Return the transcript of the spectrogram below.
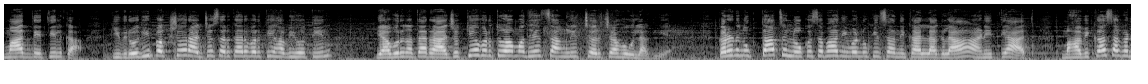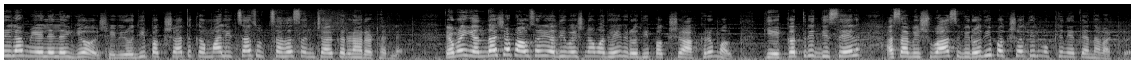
मात देतील का? की विरोधी पक्ष राज्य सरकारवरती हवी होतील? यावरून आता राजकीय वर्तुळामध्ये चांगली चर्चा होऊ लागली आहे. कारण नुकताच लोकसभा निवडणुकीचा निकाल लागला आणि त्यात महाविकास आघाडीला मिळालेलं यश हे विरोधी पक्षात कमालीचाच उत्साह संचार करणारं ठरलंय. त्यामुळे यंदाच्या पावसाळी अधिवेशनामध्ये विरोधी पक्ष आक्रमक की एकत्रित दिसेल असा विश्वास विरोधी पक्षातील मुख्य नेत्यांना वाटतोय.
